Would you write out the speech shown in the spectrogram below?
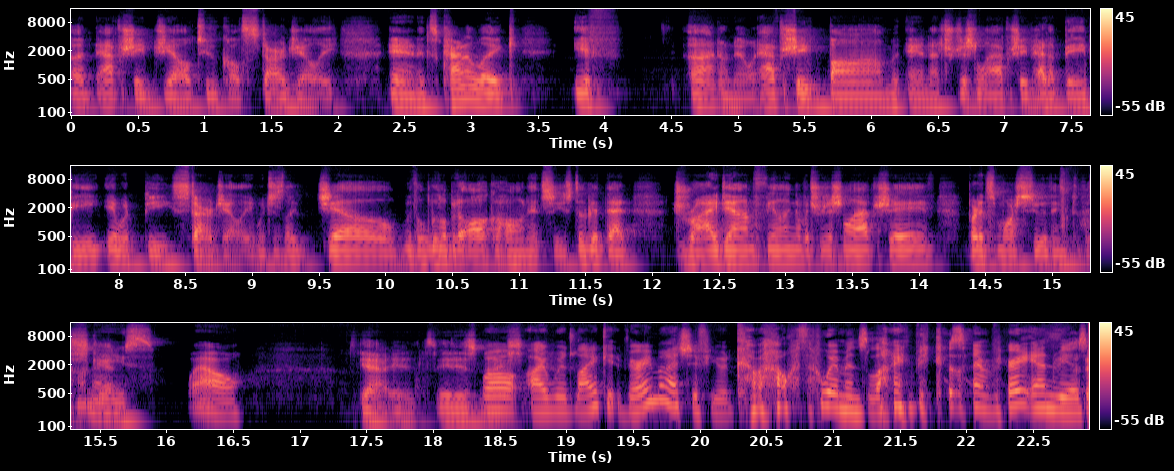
an aftershave gel too called Star Jelly. And it's kind of like if, I don't know, aftershave balm and a traditional aftershave had a baby, it would be Star Jelly, which is like gel with a little bit of alcohol in it. So you still get that dry down feeling of a traditional aftershave, but it's more soothing to the Oh, skin. nice. Wow. yeah, it, it is nice. Well, nice. I would like it very much if you would come out with a women's line because I'm very envious.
